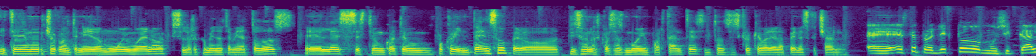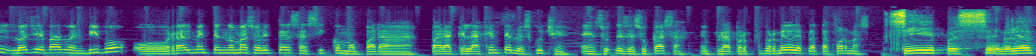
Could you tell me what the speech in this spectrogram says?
y tiene mucho contenido muy bueno que se lo recomiendo también a todos. Él es este, un cuate un poco intenso, pero dice unas cosas muy importantes, entonces creo que vale la pena escucharlo. Eh, ¿Este proyecto musical lo has llevado en vivo o realmente nomás ahorita es así como para, para que la gente lo escuche en su, desde su casa, en, por, por medio de plataformas? Sí, pues en realidad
